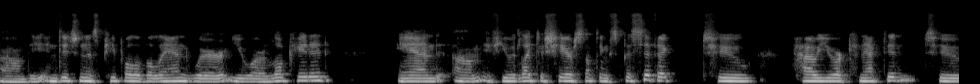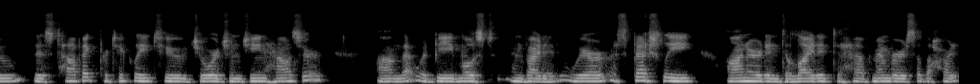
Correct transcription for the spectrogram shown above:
um, the indigenous people of the land where you are located, and um, if you would like to share something specific to how you are connected to this topic, particularly to George and Jean Houser, um, that would be most invited. We're especially honored and delighted to have members of the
